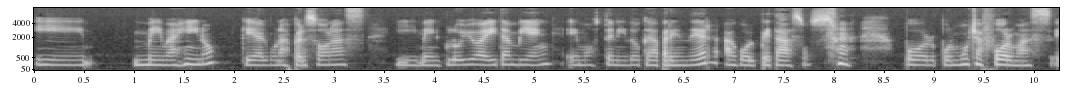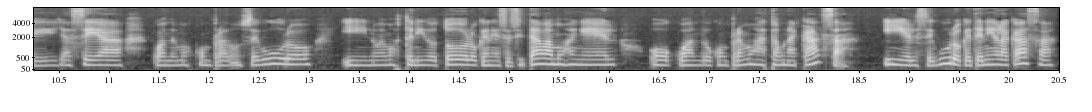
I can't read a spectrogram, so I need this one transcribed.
Y me imagino que algunas personas, y me incluyo ahí también, hemos tenido que aprender a golpetazos por, por muchas formas, eh, ya sea cuando hemos comprado un seguro y no hemos tenido todo lo que necesitábamos en él, o cuando compramos hasta una casa y el seguro que tenía la casa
